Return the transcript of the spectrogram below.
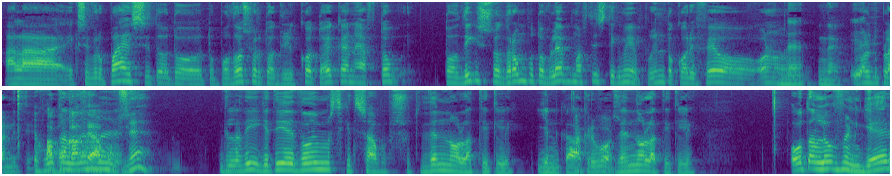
Αλλά εξευρωπάισε το, το, το ποδόσφαιρο το αγγλικό, το έκανε αυτό, το οδήγησε στον δρόμο που το βλέπουμε αυτή τη στιγμή, που είναι το κορυφαίο όλο, Ναι. Ναι. όλο του πλανήτη. Εγώ Από όταν κάθε λέμε- άποψη. Ναι, Δηλαδή, γιατί εδώ είμαστε και της άποψης ότι δεν είναι όλα τίτλοι γενικά. Ακριβώς. Δεν είναι όλα τίτλοι. Όταν λέω Βενγκέρ,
